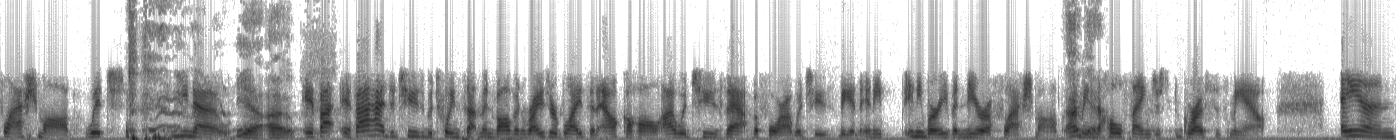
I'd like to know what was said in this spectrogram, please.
flash mob, which, you know, Yeah. Oh. if I if I had to choose between something involving razor blades and alcohol, I would choose that before I would choose being any anywhere even near a flash mob. Oh, I mean, yeah. the whole thing just grosses me out. And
